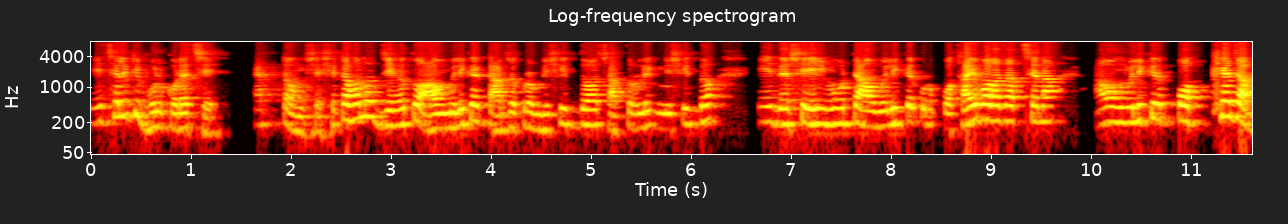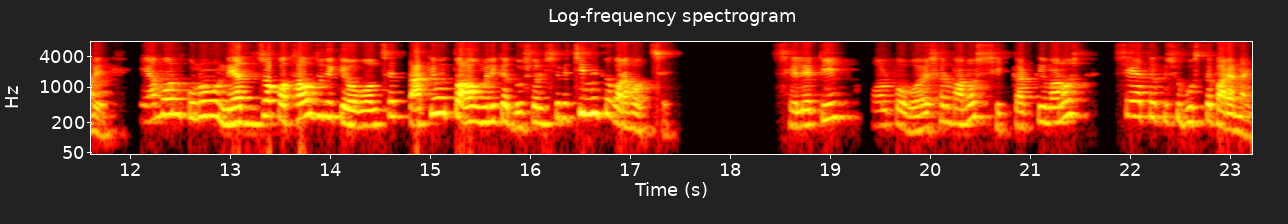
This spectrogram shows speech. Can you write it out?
এই ছেলেটি ভুল করেছে। একটা অংশে, সেটা হলো যেহেতু আওয়ামী লীগের কার্যক্রম নিষিদ্ধ, ছাত্রলীগ নিষিদ্ধ, এই দেশে এই মুহূর্তে আওয়ামী লীগের কোনো কথাই বলা যাচ্ছে না। আওয়ামী লীগের পক্ষে যাবে এমন কোনো ন্যায্য কথাও যদি কেউ বলছে, তাকেও তো আওয়ামী লীগের দোষর হিসেবে চিহ্নিত করা হচ্ছে। ছেলেটি অল্প বয়সের মানুষ, শিক্ষার্থী মানুষ, সে এত কিছু বুঝতে পারে নাই।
